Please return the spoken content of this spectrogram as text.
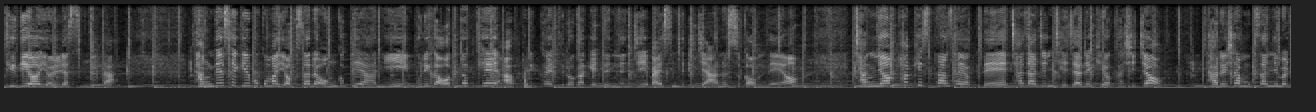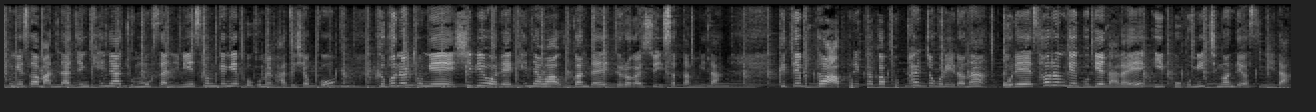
드디어 열렸습니다. 당대 세계보고마 역사를 언급해야 하니 우리가 어떻게 아프리카에 들어가게 됐는지 말씀드리지 않을 수가 없네요. 작년 파키스탄 사역 때 찾아진 제자를 기억하시죠? 다르샤 목사님을 통해서 만나진 케냐 존 목사님이 성경의 복음을 받으셨고 그분을 통해 12월에 케냐와 우간다에 들어갈 수 있었답니다. 그때부터 아프리카가 폭발적으로 일어나 올해 30개국의 나라에 이 복음이 증언되었습니다.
